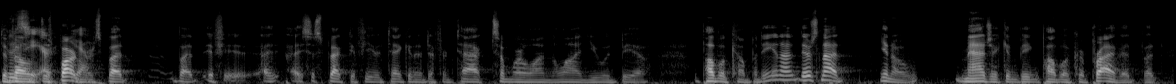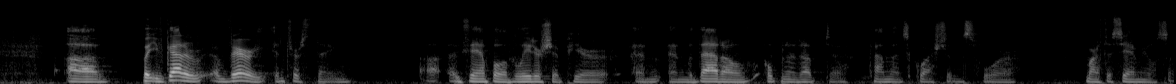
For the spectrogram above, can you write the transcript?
developed as yeah. partners. But but if you, I, I suspect if you had taken a different tact somewhere along the line, you would be a, a public company. And I, there's not you know magic in being public or private, but uh, but you've got a, a very interesting uh, example of leadership here. And and with that, I'll open it up to comments, questions for Martha Samuelson.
